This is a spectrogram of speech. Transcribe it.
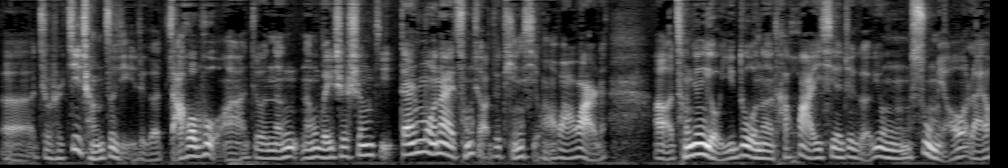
呃就是继承自己这个杂货铺啊，就能能维持生计。但是莫奈从小就挺喜欢画画的。啊，曾经有一度呢，他画一些这个用素描来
